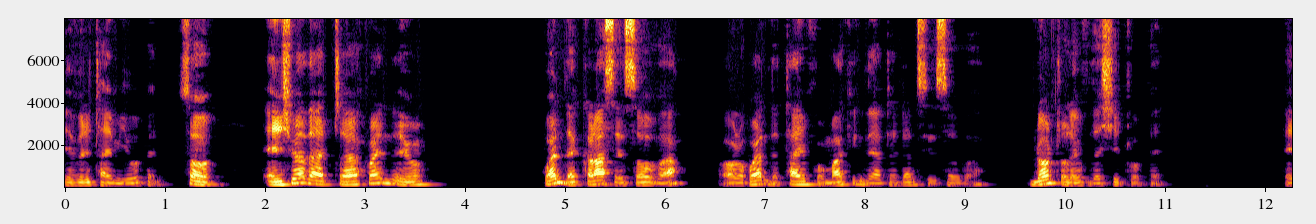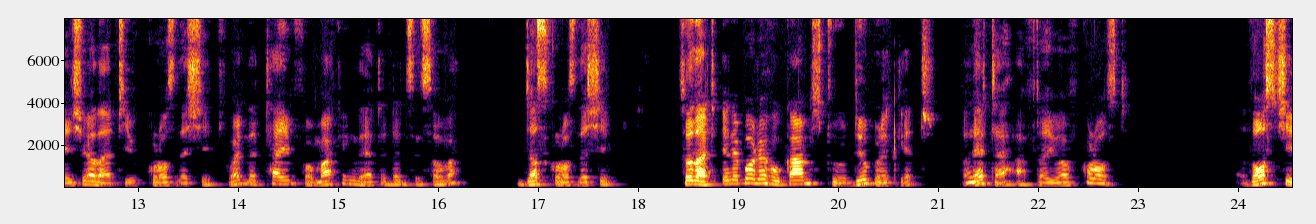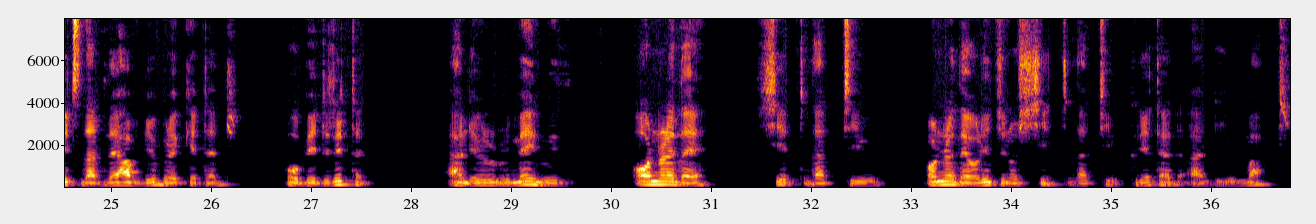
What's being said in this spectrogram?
every time you open. So ensure that uh, when you when the class is over or when the time for marking the attendance is over, don't leave the sheet open. Ensure that you close the sheet. When the time for marking the attendance is over, just close the sheet so that anybody who comes to duplicate later after you have closed, those sheets that they have duplicated will be deleted and you'll remain with only the sheet that you, only the original sheet that you created and you marked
